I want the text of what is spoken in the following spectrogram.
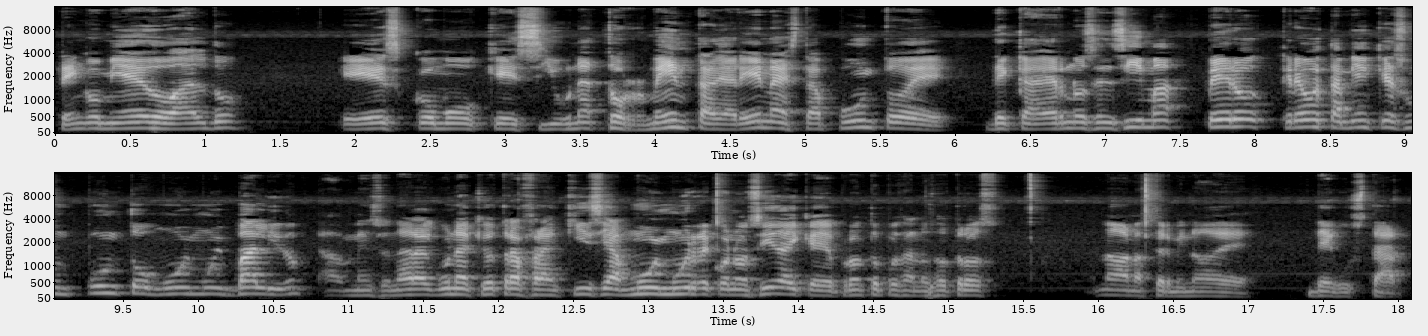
Tengo miedo, Aldo. Es como que si una tormenta de arena está a punto de, de caernos encima, pero creo también que es un punto muy muy válido mencionar alguna que otra franquicia muy muy reconocida y que de pronto pues a nosotros no nos terminó de, de gustar.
